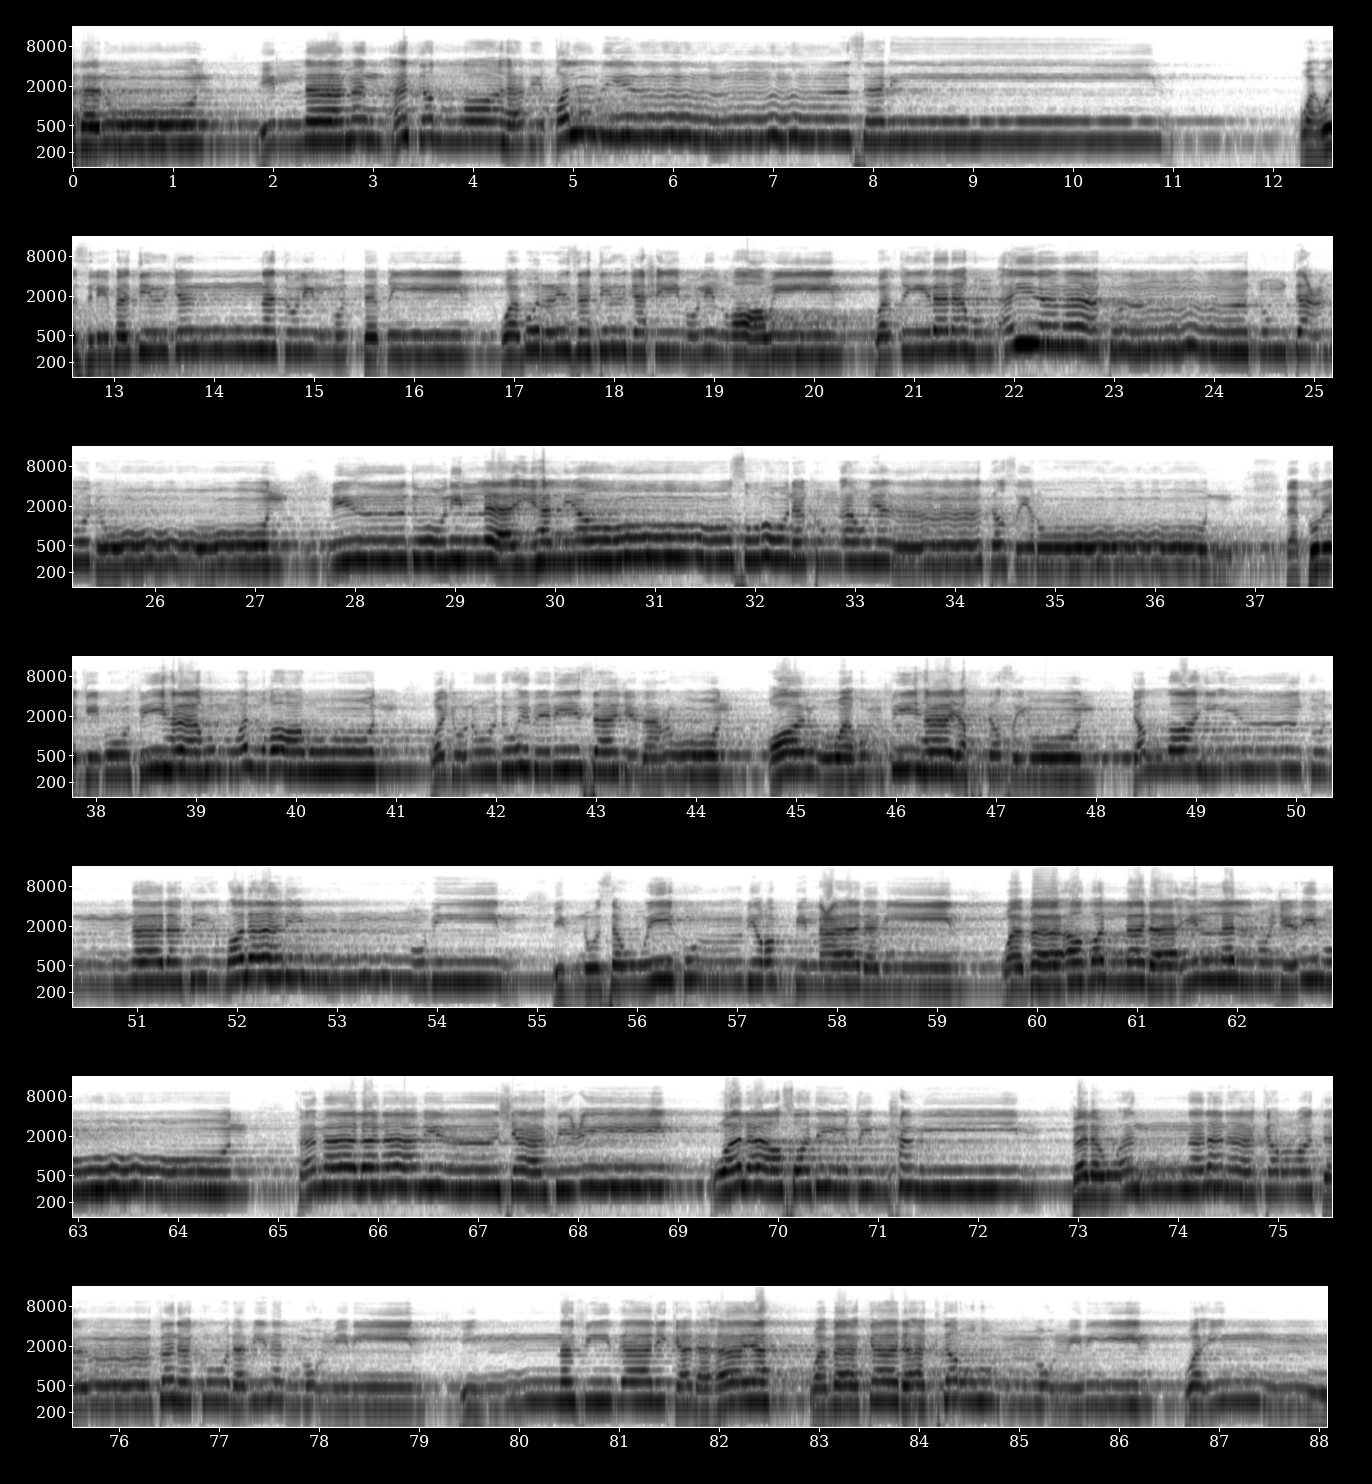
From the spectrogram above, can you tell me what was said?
بنون إلا من أتى الله بقلب سليم وأزلفت الجنة للمتقين وبرزت الجحيم للغاوين وقيل لهم أين ما كنتم تعبدون الله هل ينصرونكم أو ينتصرون فكبكبوا فيها هم والغاوون وجنود إبليس أجمعون قالوا وهم فيها يختصمون تالله إن كنا لفي ضلال مبين إذ نسويكم برب العالمين وما أضلنا إلا المجرمون فما لنا من شافعين ولا صديق حميم فلو أن لنا كرة فنكون من المؤمنين إن في ذلك لآية وما كان أكثرهم مؤمنين وإن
